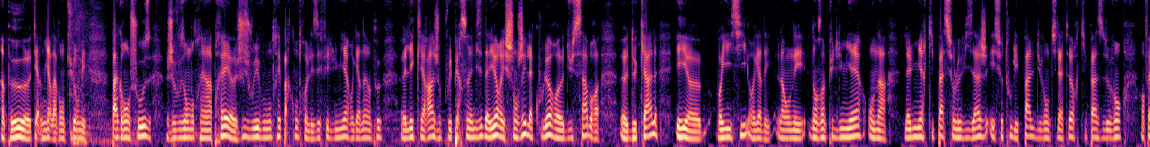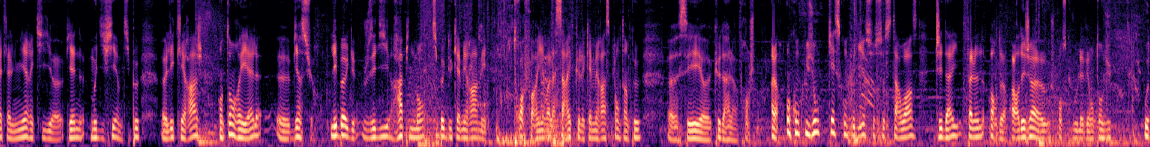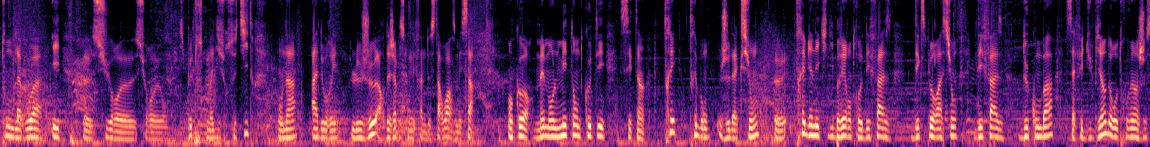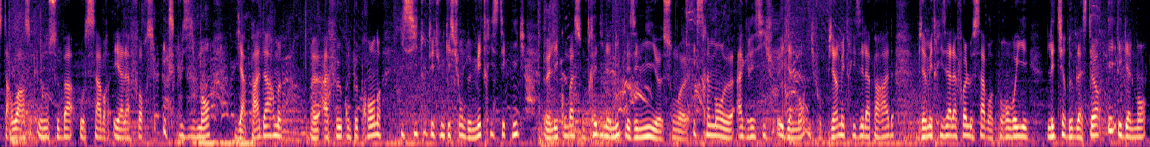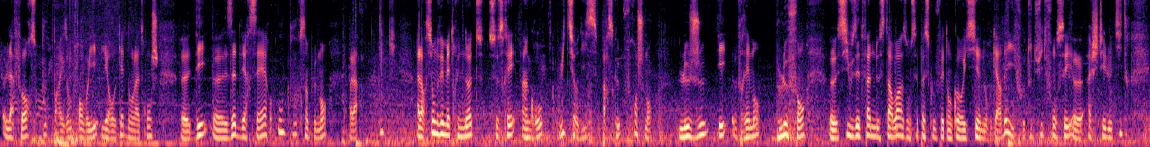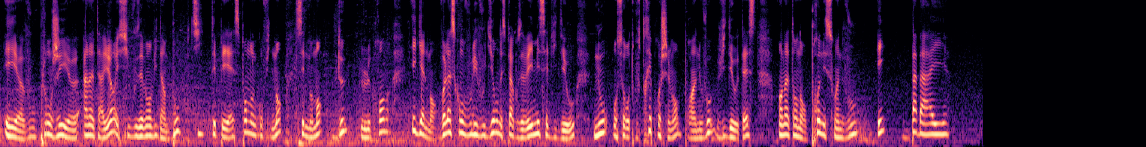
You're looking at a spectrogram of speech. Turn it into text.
un peu euh, ternir l'aventure mais pas grand chose je vous en montrerai un après. Juste je voulais vous montrer par contre les effets de lumière. Regardez un peu l'éclairage. Vous pouvez personnaliser d'ailleurs et changer la couleur du sabre de Cal et voyez ici regardez là on est dans un puits de lumière. On a la lumière qui passe sur le visage et surtout les pales du ventilateur qui passent devant en fait la lumière et qui viennent modifier un petit peu l'éclairage. En temps réel euh, bien sûr. Les bugs, je vous ai dit rapidement, petit bug de caméra, mais trois fois rien, voilà, ça arrive que la caméra se plante un peu, euh, c'est euh, que dalle, hein, franchement. Alors, en conclusion, qu'est-ce qu'on peut dire sur ce Star Wars Jedi Fallen Order? Alors déjà, je pense que vous l'avez entendu au ton de la voix et sur, sur un petit peu tout ce qu'on a dit sur ce titre, on a adoré le jeu. Alors déjà parce qu'on est fan de Star Wars, mais ça, encore, même en le mettant de côté, c'est un très très bon jeu d'action, très bien équilibré entre des phases d'exploration, des phases de combat. Ça fait du bien de retrouver un jeu Star Wars où on se bat au sabre et à la force exclusivement. Il n'y a pas d'armes. Euh, à feu qu'on peut prendre. Ici, tout est une question de maîtrise technique. Euh, les combats sont très dynamiques, les ennemis euh, sont extrêmement agressifs également. Il faut bien maîtriser la parade, bien maîtriser à la fois le sabre pour envoyer les tirs de blaster et également la force pour par exemple envoyer les roquettes dans la tronche des adversaires ou pour simplement, voilà, clic. Alors si on devait mettre une note, ce serait un gros 8 sur 10 parce que franchement, le jeu est vraiment bluffant. Euh, si vous êtes fan de Star Wars, on ne sait pas ce que vous faites encore ici à nous regarder, il faut tout de suite foncer, euh, acheter le titre et euh, vous plonger à l'intérieur. Et si vous avez envie d'un bon petit TPS pendant le confinement, c'est le moment de le prendre également. Voilà ce qu'on voulait vous dire, on espère que vous avez aimé cette vidéo. Nous, on se retrouve très prochainement pour un nouveau vidéo test. En attendant, prenez soin de vous et bye bye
